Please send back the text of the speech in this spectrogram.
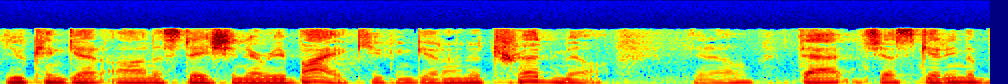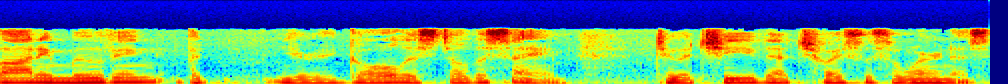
you can get on a stationary bike, you can get on a treadmill, you know, that just getting the body moving, but your goal is still the same to achieve that choiceless awareness.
